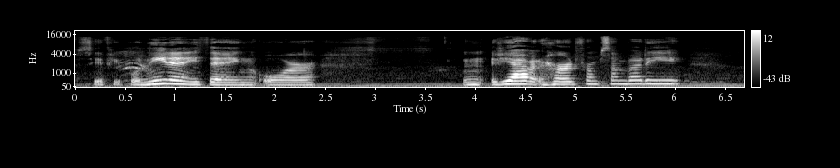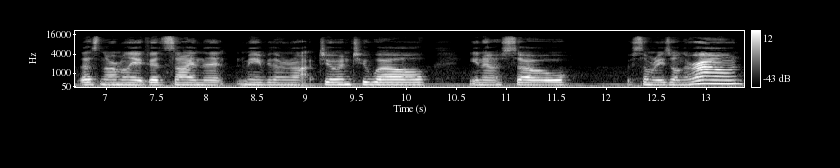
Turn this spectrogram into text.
See if people need anything or if you haven't heard from somebody, that's normally a good sign that maybe they're not doing too well, you know. So if somebody's on their own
